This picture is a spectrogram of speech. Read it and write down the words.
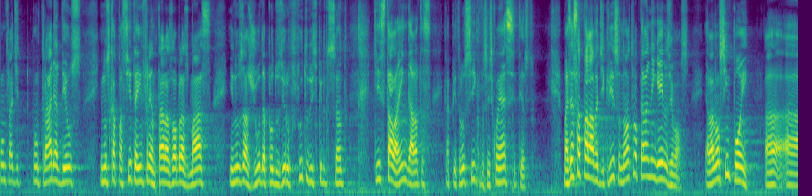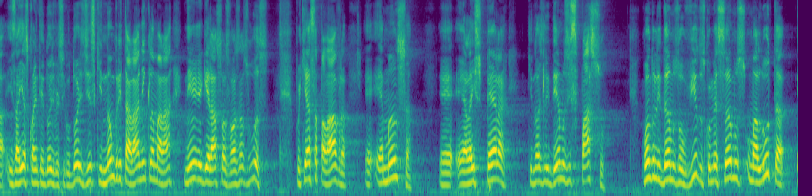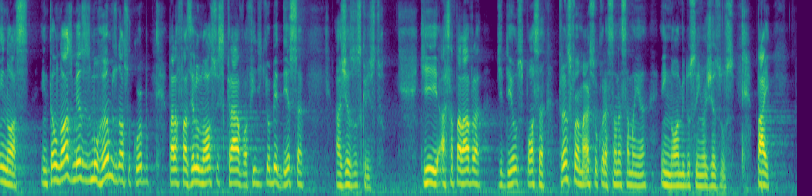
contrária a Deus e nos capacita a enfrentar as obras más e nos ajuda a produzir o fruto do Espírito Santo, que está lá em Gálatas capítulo 5, vocês conhecem esse texto. Mas essa palavra de Cristo não atropela ninguém, meus irmãos. Ela não se impõe. A, a Isaías 42, versículo 2 diz que não gritará, nem clamará, nem erguerá suas vozes nas ruas. Porque essa palavra é, é mansa, é, ela espera que nós lhe demos espaço. Quando lhe damos ouvidos, começamos uma luta em nós. Então nós mesmos esmurramos o nosso corpo para fazê-lo nosso escravo, a fim de que obedeça a Jesus Cristo. Que essa palavra de Deus possa transformar seu coração nessa manhã, em nome do Senhor Jesus. Pai,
